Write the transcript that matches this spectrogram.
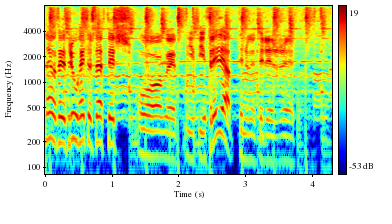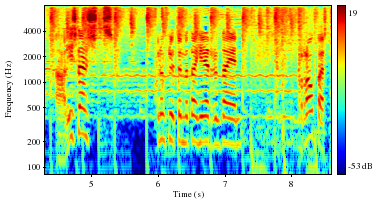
nefnum þau þrjú heitust eftir og uh, í því þriðja finnum við fyrir Al Íslandst frumflutum þetta hér um daginn frábært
